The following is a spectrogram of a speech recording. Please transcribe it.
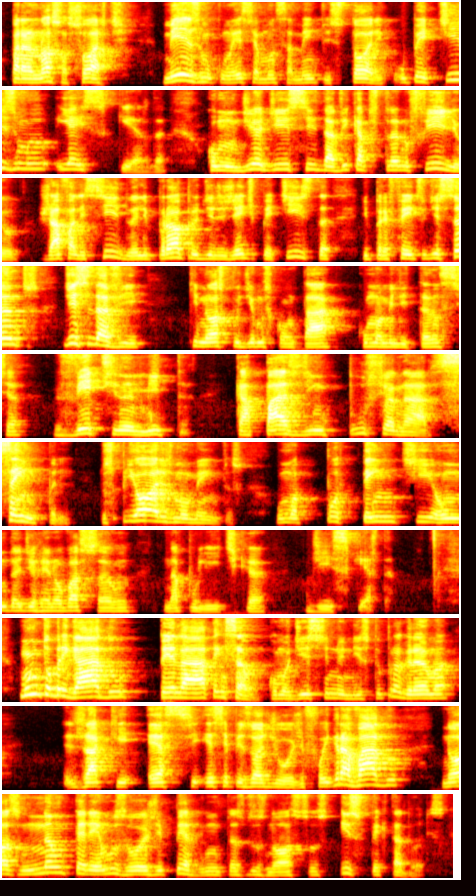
Para nossa sorte, mesmo com esse amansamento histórico, o petismo e a esquerda, como um dia disse Davi Capistrano Filho, já falecido, ele próprio dirigente petista e prefeito de Santos, disse Davi que nós podíamos contar com uma militância vietnamita, capaz de impulsionar sempre, nos piores momentos, uma potente onda de renovação na política de esquerda. Muito obrigado pela atenção. Como eu disse no início do programa, já que esse, esse episódio de hoje foi gravado, nós não teremos hoje perguntas dos nossos espectadores.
